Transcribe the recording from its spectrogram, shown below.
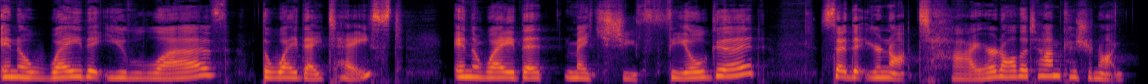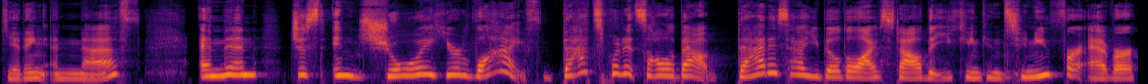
in a way that you love, the way they taste, in the way that makes you feel good so that you're not tired all the time because you're not getting enough. And then just enjoy your life. That's what it's all about. That is how you build a lifestyle that you can continue forever,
